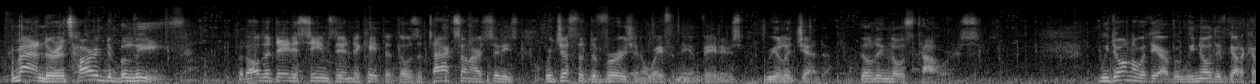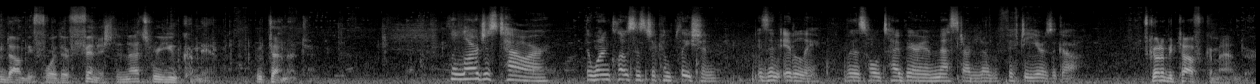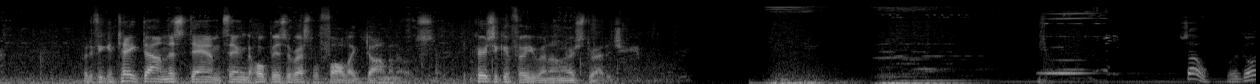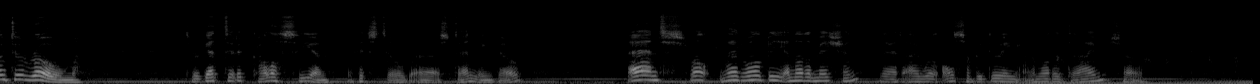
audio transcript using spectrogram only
Commander, it's hard to believe, but all the data seems to indicate that those attacks on our cities were just a diversion away from the invaders' real agenda, building those towers. We don't know what they are, but we know they've got to come down before they're finished, and that's where you come in. Lieutenant. The largest tower, the one closest to completion, is in Italy, where this whole Tiberium mess started over 50 years ago. It's going to be tough, Commander. But if you can take down this damn thing, the hope is the rest will fall like dominoes. Kirce can fill you in on our strategy. So, we're going to Rome to get to the Colosseum, if it's still uh, standing though. And, well, that will be another mission that I will also be doing another time, so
